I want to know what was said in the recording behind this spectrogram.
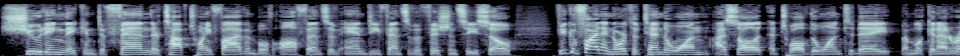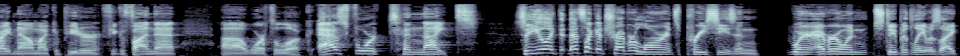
shooting. They can defend. They're top 25 in both offensive and defensive efficiency. So if you can find it north of 10 to 1 i saw it at 12 to 1 today. I'm looking at it right now on my computer. If you can find that uh, worth a look. As for tonight. So you like that? That's like a Trevor Lawrence preseason where everyone stupidly was like,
